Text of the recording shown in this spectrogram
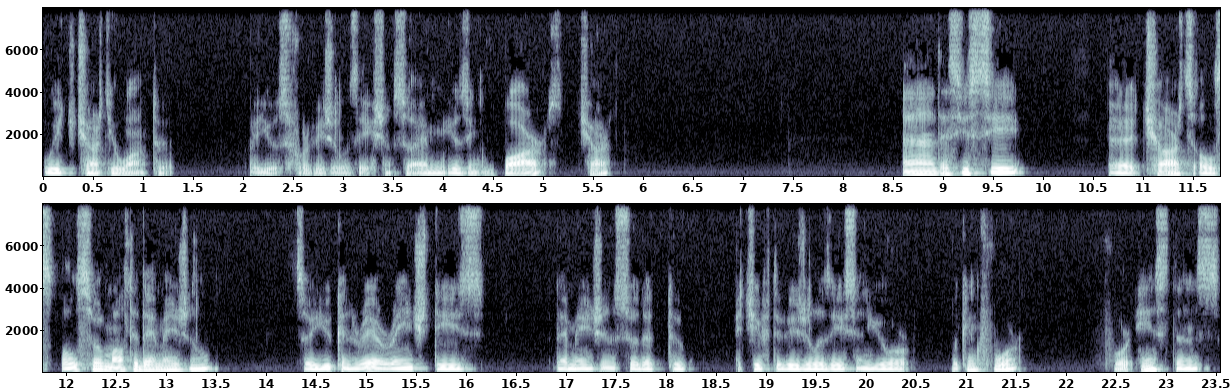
which chart you want to use for visualization. So I'm using bars chart. And as you see, uh, charts also, also multidimensional. So you can rearrange these dimensions so that to achieve the visualization you're looking for. For instance,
